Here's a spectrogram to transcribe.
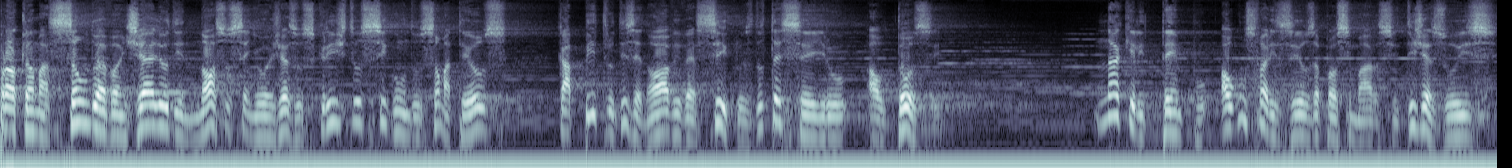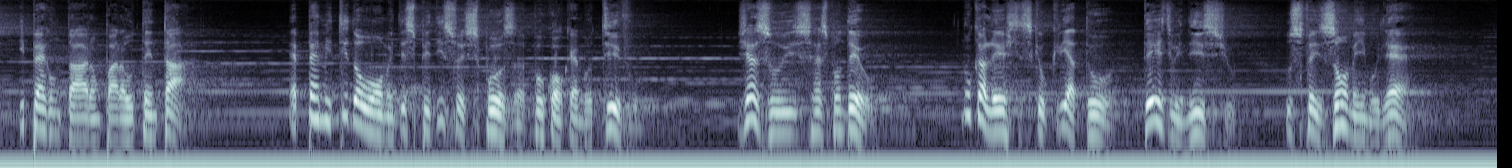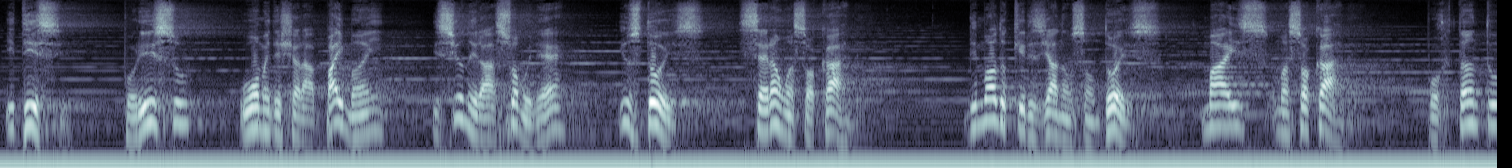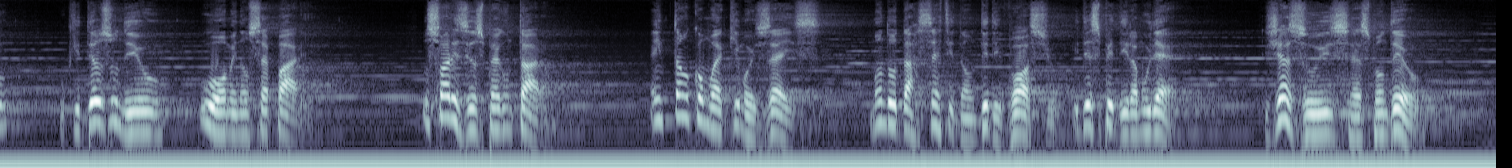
Proclamação do Evangelho de Nosso Senhor Jesus Cristo, segundo São Mateus, capítulo 19, versículos do terceiro ao 12. Naquele tempo, alguns fariseus aproximaram-se de Jesus e perguntaram para o tentar: É permitido ao homem despedir sua esposa por qualquer motivo? Jesus respondeu: Nunca lestes que o Criador, desde o início, os fez homem e mulher? E disse: Por isso o homem deixará pai e mãe e se unirá à sua mulher, e os dois serão uma só carne. De modo que eles já não são dois, mas uma só carne. Portanto, o que Deus uniu, o homem não separe. Os fariseus perguntaram: Então, como é que Moisés mandou dar certidão de divórcio e despedir a mulher? Jesus respondeu:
